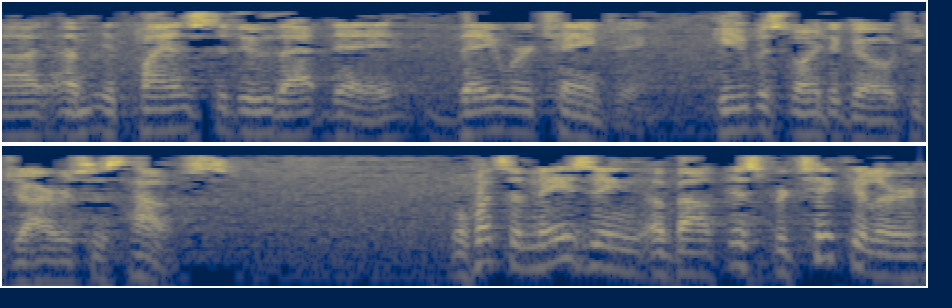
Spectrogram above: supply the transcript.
uh, um, plans to do that day, they were changing. He was going to go to Jairus' house. Well, what's amazing about this particular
